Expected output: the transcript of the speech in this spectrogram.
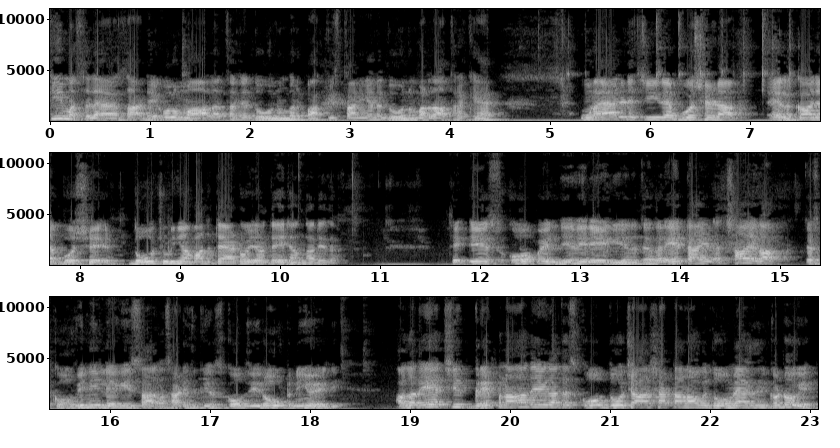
ਕੀ ਮਸਲਾ ਹੈ? ਸਾਡੇ ਕੋਲ ਮਾਲ ਅਸਲ 'ਚ ਦੋ ਨੰਬਰ, ਪਾਕਿਸਤਾਨੀਆਂ ਨੇ ਦੋ ਨੰਬਰ ਦਾ ਹੱਥ ਰੱਖਿਆ ਹੁਣ ਇਹ ਜਿਹੜੇ ਚੀਜ਼ ਹੈ, ਬੁਸ਼ ਜਿਹੜਾ ਇਹ ਹਲਕਾ ਜਿਹਾ ਬੁਸ਼, ਦੋ ਚੁੜੀਆਂ ਵੱਧ ਟਾਈਟ ਹੋ ਜਾਣ ਤੇ ਇਹ ਜਾਂਦਾ ਰਹੇਗਾ ਤੇ ਇਹ ਸਕੋਪ ਹਿੱਲਦੀ ਵੀ ਰਹੇਗੀ ਇਹਦੇ ਤੇ ਅਗਰ ਇਹ ਟਾਈਟ ਅੱਛਾ ਹੋਏਗਾ, ਤੇ ਸਕੋਪ ਵੀ ਨਹੀਂ ਲੇਗੀ ਸਾਡੀ ਤੇ ਸਕੋਪ ਜ਼ੀਰੋ ਆਊਟ ਨਹੀਂ ਹੋਏਗੀ। ਅਗਰ ਇਹ ਅੱਛੀ ਗ੍ਰਿਪ ਨਾ ਦੇਗਾ, ਤੇ ਸਕੋਪ ਦੋ ਚਾਰ ਸ਼ਾਟਾਂ ਲਾਓਗੇ, ਦੋ ਮੈਗਜ਼ੀਨ ਕੱਢੋਗੇ,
